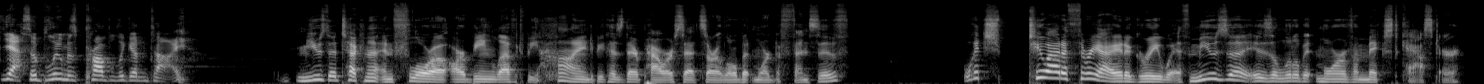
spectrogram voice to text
Yeah, so Bloom is probably gonna die. Musa, Tecna, and Flora are being left behind because their power sets are a little bit more defensive. Which, two out of three I'd agree with. Musa is a little bit more of a mixed caster.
